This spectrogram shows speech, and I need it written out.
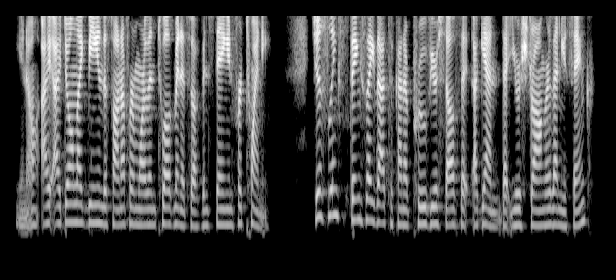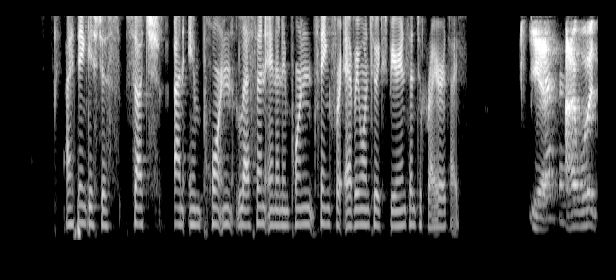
you know, I, I don't like being in the sauna for more than 12 minutes. So I've been staying in for 20. Just links things like that to kind of prove yourself that again that you're stronger than you think. I think it's just such an important lesson and an important thing for everyone to experience and to prioritize. Yeah, Definitely. I would.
